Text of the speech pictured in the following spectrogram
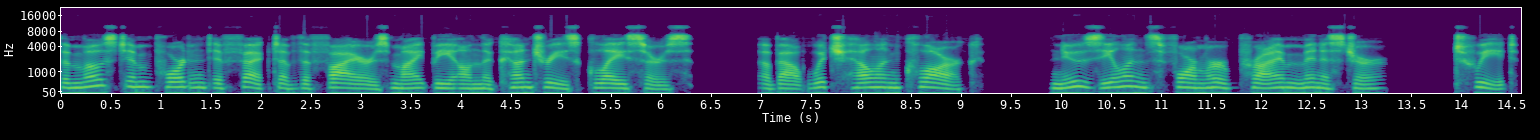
The most important effect of the fires might be on the country's glaciers, about which Helen Clark, New Zealand's former Prime Minister, tweet,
